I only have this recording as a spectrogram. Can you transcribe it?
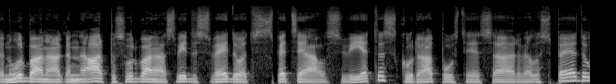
gan urbānā, gan ārpus urbānās vidas veidotas speciālas vietas, kur atpūsties ar velosipēdu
